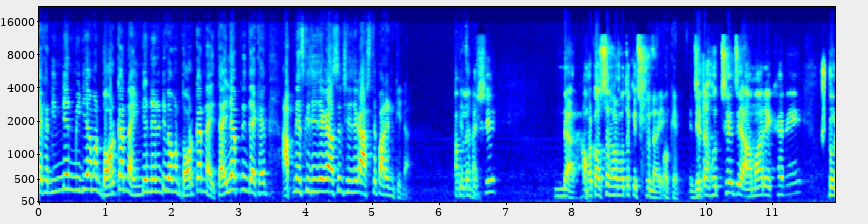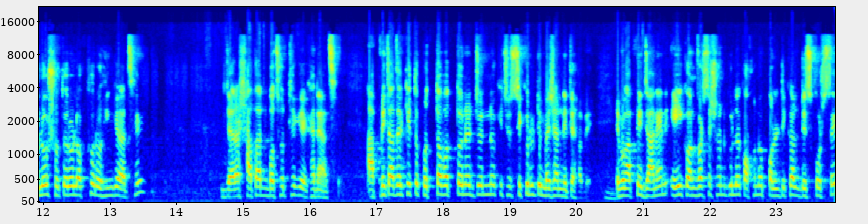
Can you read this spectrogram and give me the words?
দেখেন ইন্ডিয়ান মিডিয়া আমার দরকার নাই ইন্ডিয়ান নেগেটিভ আমার দরকার নাই তাইলে আপনি দেখেন আপনি আজকে যে জায়গায় আছেন সেই জায়গায় আসতে পারেন কিনা? বাংলাদেশে না আমার কনসার্ন হওয়ার মতো কিছু নাই। Okay. যেটা হচ্ছে যে আমার এখানে ষোলো সতেরো লক্ষ রোহিঙ্গা আছে যারা সাত আট বছর থেকে এখানে আছে। আপনি তাদেরকে তো প্রত্যাবর্তনের জন্য কিছু সিকিউরিটি মেজার নিতে হবে। এবং আপনি জানেন এই কনভারসেশনগুলো কখনো পলিটিক্যাল ডিসকোর্সে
